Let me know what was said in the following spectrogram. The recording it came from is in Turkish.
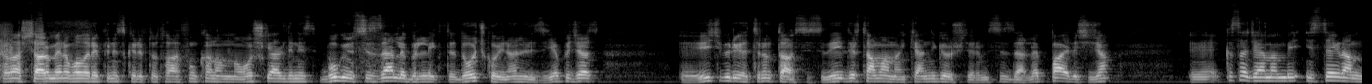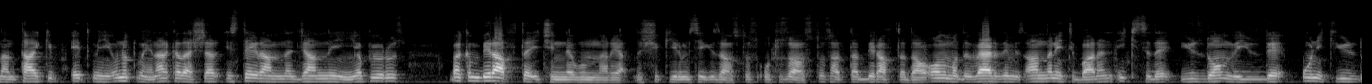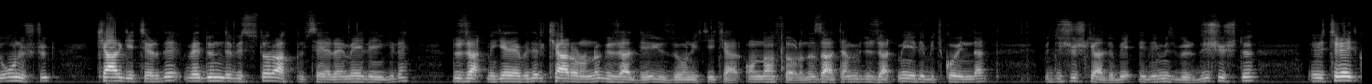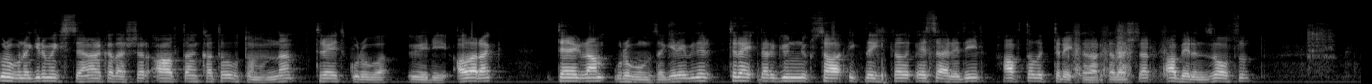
Arkadaşlar merhabalar hepiniz Kripto Tayfun kanalına hoş geldiniz. Bugün sizlerle birlikte Dogecoin analizi yapacağız. Ee, hiçbir yatırım tavsiyesi değildir. Tamamen kendi görüşlerimi sizlerle paylaşacağım. Ee, kısaca hemen bir Instagram'dan takip etmeyi unutmayın arkadaşlar. Instagram'da canlı yayın yapıyoruz. Bakın bir hafta içinde bunlar yaklaşık 28 Ağustos 30 Ağustos hatta bir hafta daha olmadı. Verdiğimiz andan itibaren ikisi de %10 ve %12 %13'lük kar getirdi ve dün de bir story attım SRM ile ilgili. Düzeltme gelebilir. Kar oranı güzel diye %12 kar. Ondan sonra da zaten bir düzeltme yedi Bitcoin'den. Bir düşüş geldi. Beklediğimiz bir düşüştü. E, trade grubuna girmek isteyen arkadaşlar alttan katıl butonundan trade grubu üyeliği alarak Telegram grubumuza gelebilir. Trade'ler günlük, saatlik, dakikalık vesaire değil. Haftalık trade'ler arkadaşlar. Haberiniz olsun.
